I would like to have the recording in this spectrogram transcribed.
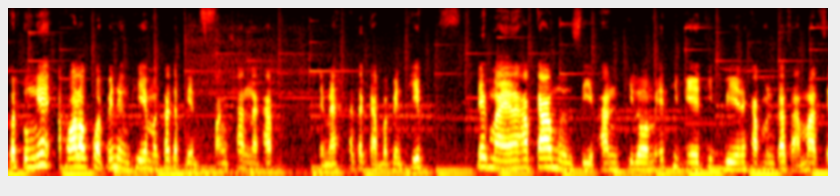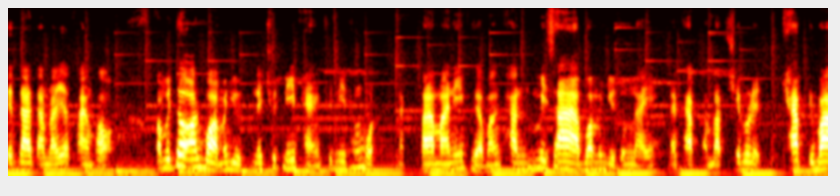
กดตรงนี้พอเรากดไปหนึ่งทีมันก็จะเปลี่ยนฟังก์ชันนะครับเห็นไหมก็จะกลับมาเป็นทิปเลขใหม่นะครับ 94,000 กิโลเมตรทิป A ทิป B นะครับมันก็สามารถเซตได้ตามระยะทางเพราะ คอมพิวเตอร์ออนบอร์ดมันอยู่ในชุดนี้แผงชุดนี้ทั้งหมดนะประมาณนี้เผื่อบางท่านไม่ทราบว่ามันอยู่ตรงไหนนะครับสำหรับ Chevrolet Captiva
